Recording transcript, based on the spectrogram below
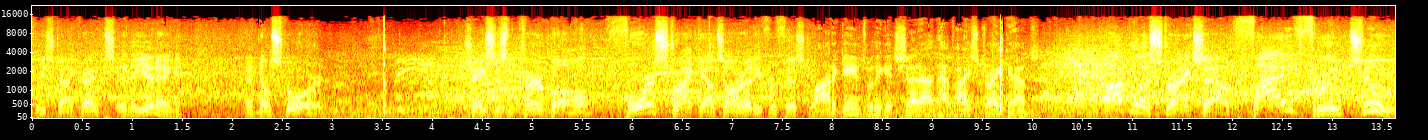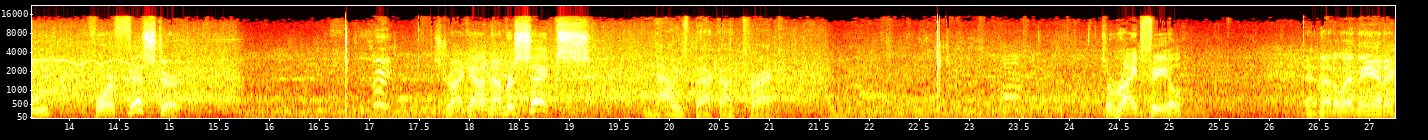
Three strikeouts in the inning and no score. Chases the curveball. Four strikeouts already for Fister. A lot of games where they get shut out and have high strikeouts. Uggla strikes out. Five through two for Fister. Strikeout number six. Now he's back on track. To right field. And that'll end the inning.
